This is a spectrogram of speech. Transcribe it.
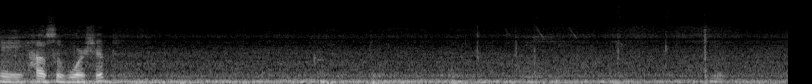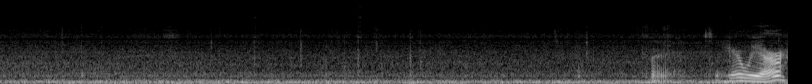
a house of worship. So here we are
